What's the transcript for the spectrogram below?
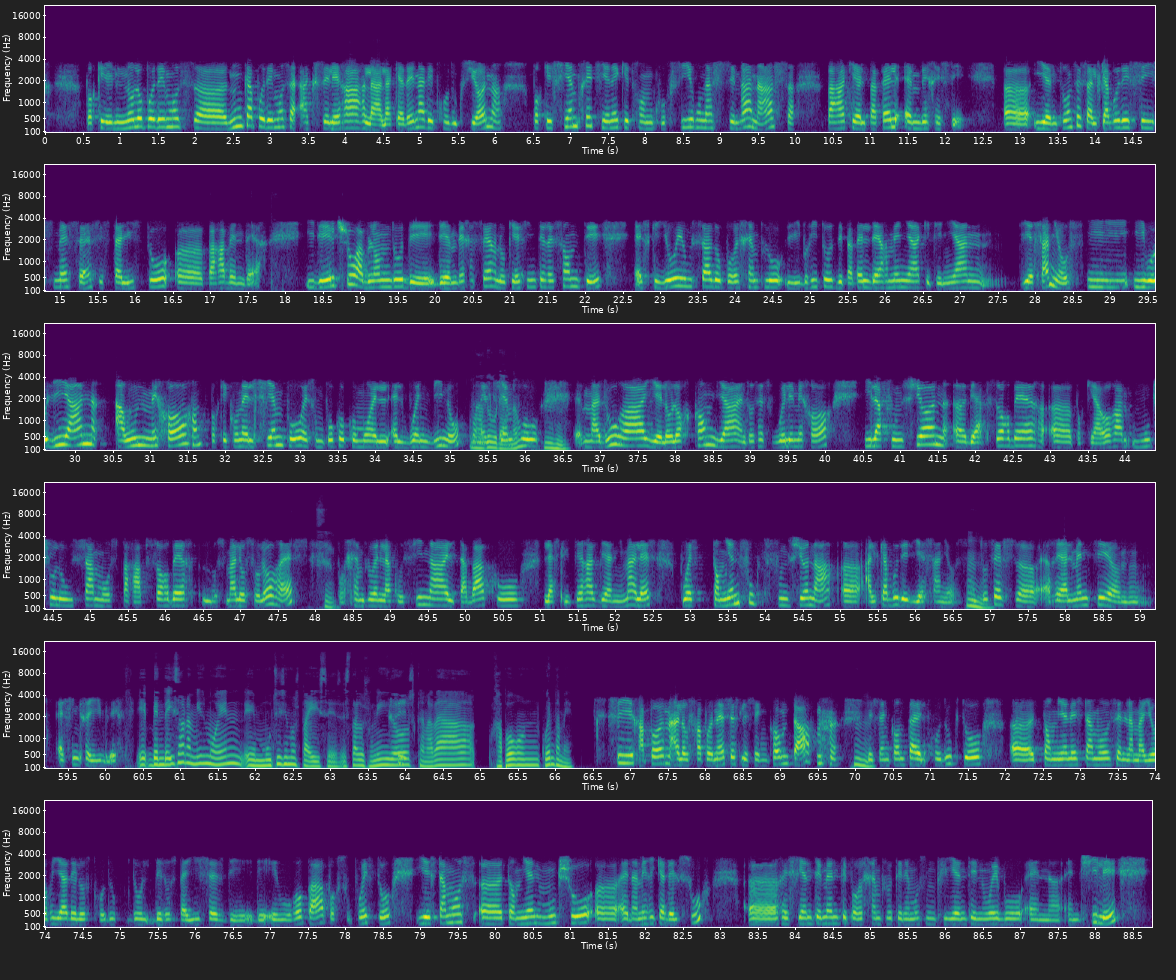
porque no lo podemos, eh, nunca podemos acelerar la, la cadena de producción porque siempre tiene que transcurrir unas semanas para que el papel envejece. Uh, y entonces al cabo de seis meses está listo uh, para vender. Y de hecho, hablando de, de, envejecer, lo que es interesante es que yo he usado, por ejemplo, libritos de papel de Armenia que tenían 10 años y, y olían aún mejor porque con el tiempo es un poco como el, el buen vino, con el tiempo madura y el olor cambia, entonces huele mejor y la función uh, de absorber, uh, porque ahora mucho lo usamos para absorber los malos olores, sí. por ejemplo en la cocina, el tabaco, las literas de animales, pues también fu funciona uh, al cabo de 10 años. Mm. Entonces, realmente um, es increíble. Eh, vendéis ahora mismo en, en, muchísimos países, Estados Unidos, sí. Canadá, Japón, cuéntame. Sí, Japón, a los japoneses les encanta, mm. les encanta el producto. Uh, también estamos en la mayoría de los de los países de, de, Europa, por supuesto, y estamos uh, también mucho uh, en América del Sur. Uh, recientemente, por ejemplo, tenemos un cliente nuevo en, uh, en Chile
